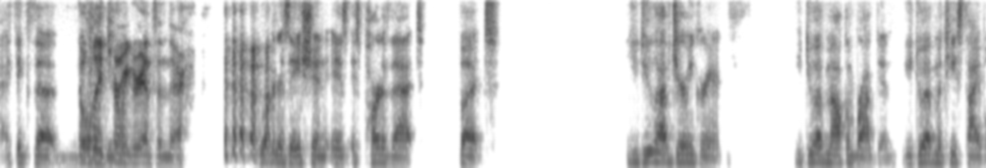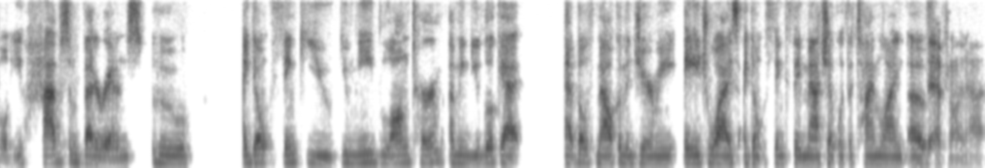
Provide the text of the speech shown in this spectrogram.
I think the, the Hopefully, Jerami Grant's in there. organization is is part of that, but you do have Jerami Grant, you do have Malcolm Brogdon, you do have Matisse Thybulle, you have some veterans who I don't think you you need long term. I mean, you look at at both Malcolm and Jerami age wise, I don't think they match up with the timeline of Definitely not.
